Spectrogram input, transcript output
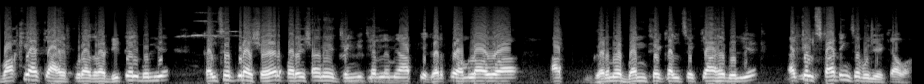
वाकया क्या है? पूरा जरा डिटेल बोलिए। कल से पूरा शहर परेशान है जंगी चरले में आपके घर पे हमला हुआ। आप घर में बंद थे कल से क्या है बोलिए? एक्चुअल स्टार्टिंग से बोलिए क्या हुआ?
